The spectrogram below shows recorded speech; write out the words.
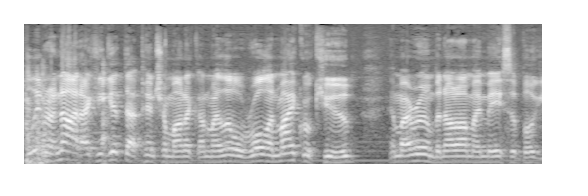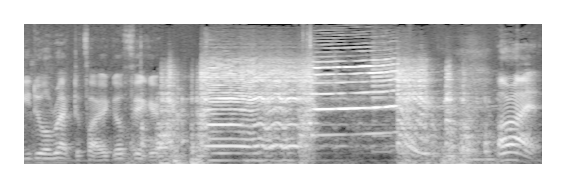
believe it or not, I can get that pinch harmonic on my little Roland microcube in my room, but not on my Mesa Boogie dual rectifier. Go figure. All right.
